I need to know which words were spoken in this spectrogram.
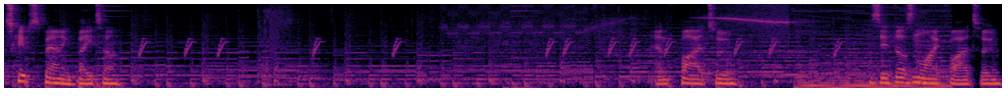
Just keep spamming beta. And fire too. Because he doesn't like fire too.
